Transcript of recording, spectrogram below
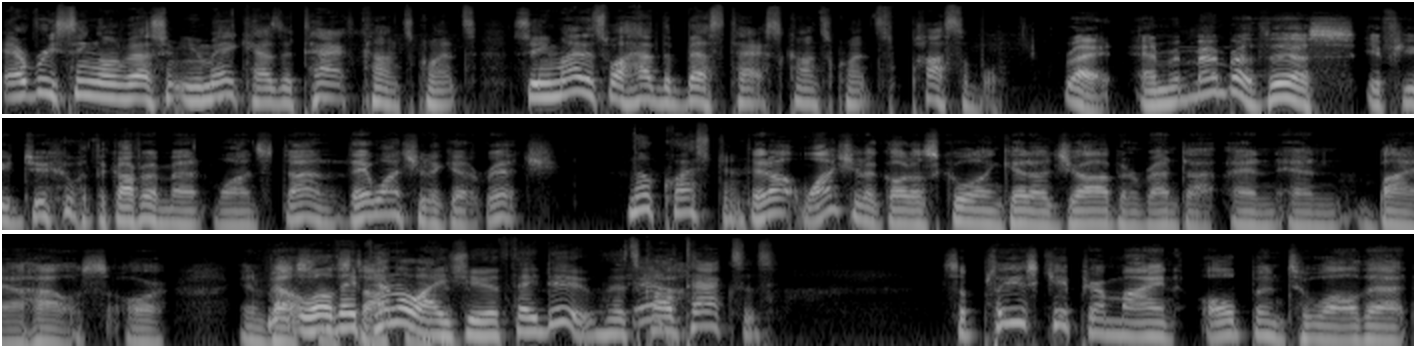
every single investment you make has a tax consequence, so you might as well have the best tax consequence possible. Right. And remember this if you do what the government wants done, they want you to get rich. No question. They don't want you to go to school and get a job and rent a, and, and buy a house or invest No, well, in the they penalize market. you if they do. That's Yeah. called taxes. So please keep your mind open to all that.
